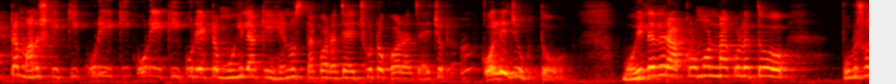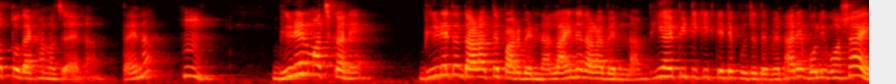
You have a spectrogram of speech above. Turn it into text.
একটা মানুষকে কি করে কি করে কি করে একটা মহিলাকে হেনস্থা করা যায়, ছোট করা যায়, ছোট কলিযুক্ত। মহিলাদের আক্রমণ না করলে তো পুরুষত্ব দেখানো যায় না, তাই না? হুম, ভিড়ের মাঝখানে ভিড়েতে দাঁড়াতে পারবেন না, লাইনে দাঁড়াবেন না ভিআইপি টিকিট কেটে পুজো দেবেন। আরে বলি মশাই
